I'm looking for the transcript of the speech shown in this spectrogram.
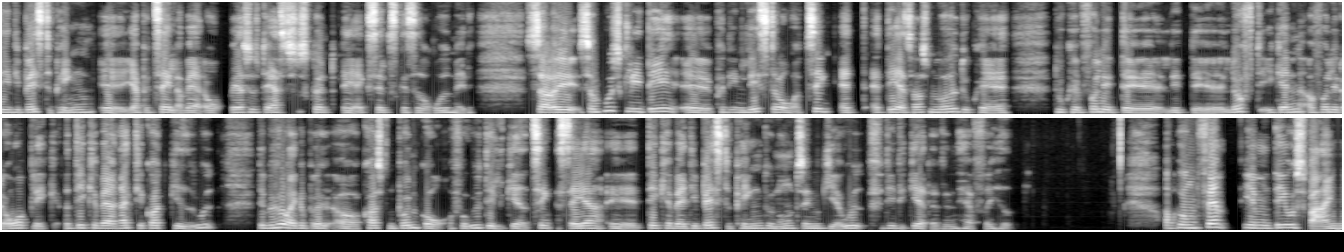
det er de bedste penge, øh, jeg betaler hvert år. Og jeg synes, det er så skønt, at jeg ikke selv skal sidde og rode med det. Så, øh, så husk lige det øh, på din liste over ting, at, at det er altså også en måde, du kan, du kan få lidt, øh, lidt øh, luft igen og få lidt overblik. Og det kan være rigtig godt givet ud. Det behøver ikke at, at koste en bundgård at få uddelegeret ting og sager. Øh, det kan være de bedste penge, du nogensinde giver ud, fordi det giver dig den her frihed. Og punkt 5, jamen det er jo sparring.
